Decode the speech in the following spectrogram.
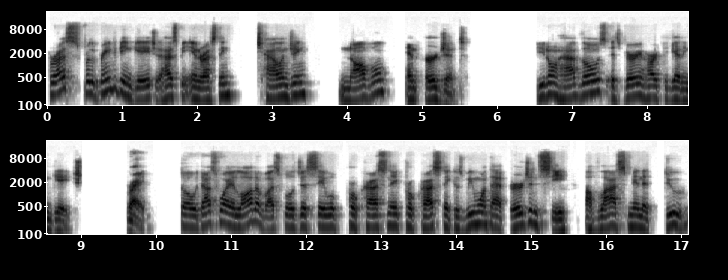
for us, for the brain to be engaged, it has to be interesting, challenging, novel, and urgent. If you don't have those, it's very hard to get engaged. Right. So that's why a lot of us will just say, well, procrastinate, procrastinate, because we want that urgency of last minute do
